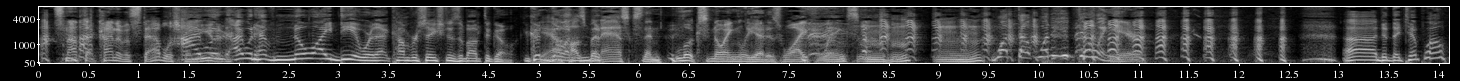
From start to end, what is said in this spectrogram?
It's not that kind of establishment I either. would I would have no idea where that conversation is about to go. It couldn't yeah, go. on- husband asks, then looks knowingly at his wife, winks. Mm-hmm, mm-hmm. What the? What are you doing here? Uh, did they tip well?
